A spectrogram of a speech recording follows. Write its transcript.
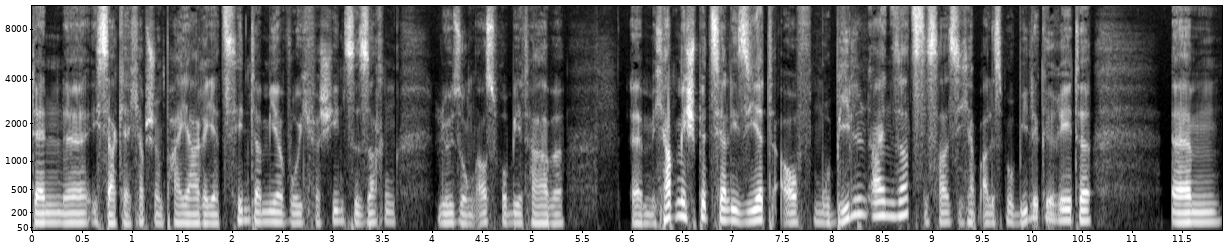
Denn äh, ich sage ja, ich habe schon ein paar Jahre jetzt hinter mir, wo ich verschiedenste Sachen, Lösungen ausprobiert habe. Ähm, ich habe mich spezialisiert auf mobilen Einsatz, das heißt, ich habe alles mobile Geräte. Ähm,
